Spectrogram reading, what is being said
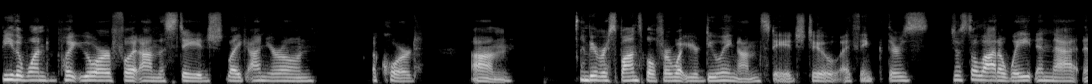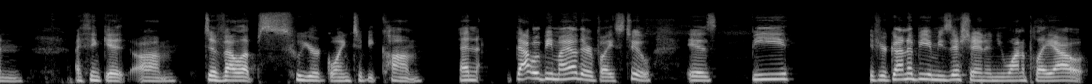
be the one to put your foot on the stage like on your own accord um and be responsible for what you're doing on stage too. I think there's just a lot of weight in that, and I think it um, develops who you're going to become. And that would be my other advice too: is be if you're going to be a musician and you want to play out,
